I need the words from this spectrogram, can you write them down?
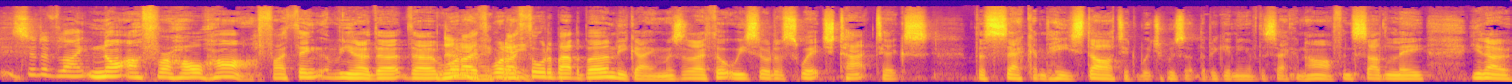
it's sort of like not for a whole half. I think you know the the No, what I, I what I thought about the Burnley game was that I thought we sort of switched tactics the second he started, which was at the beginning of the second half, and suddenly, you know,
